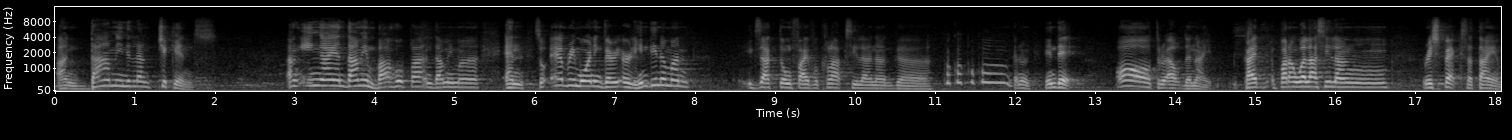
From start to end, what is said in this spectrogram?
Ang dami nilang chickens. Ang ingay, ang daming baho pa, ang daming mga... And so every morning, very early, hindi naman exactong 5 o'clock sila nag... Uh, ganun. Hindi. All throughout the night. Kahit parang wala silang respect sa time.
